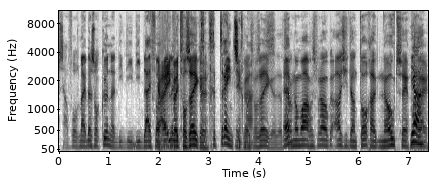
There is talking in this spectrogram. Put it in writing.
zou volgens mij best wel kunnen. Die, die, die blijft wel Ja, ik weet wel zeker. ge- getraind, zeg Ik weet wel zeker. Dat is normaal gesproken, als je dan toch uit nood, zeg Ja, maar,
